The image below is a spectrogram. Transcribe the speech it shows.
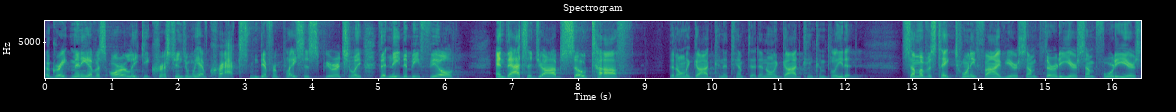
A great many of us are leaky Christians, and we have cracks from different places spiritually that need to be filled. And that's a job so tough that only God can attempt it and only God can complete it. Some of us take 25 years, some 30 years, some 40 years,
